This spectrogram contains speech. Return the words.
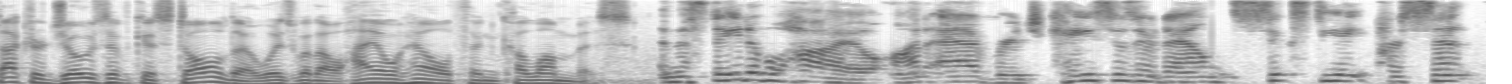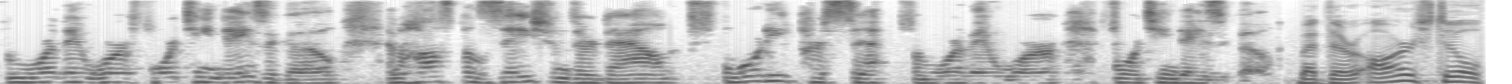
Dr. Joseph Gastaldo is with Ohio Health in Columbus. In the state of Ohio, on average, cases are down 68% from where they were 14 days ago, and hospitalizations are down 40% from where they were 14 days ago. But there are still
